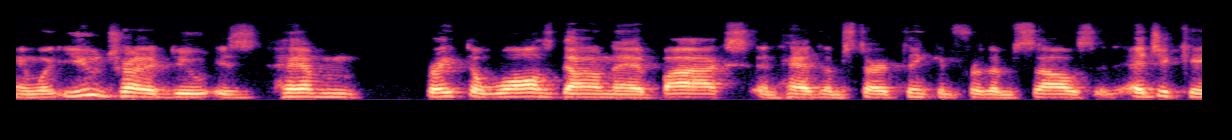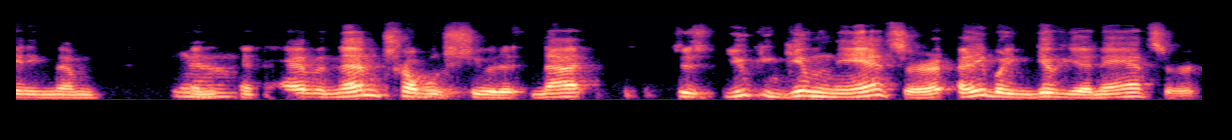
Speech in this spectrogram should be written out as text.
and what you try to do is have them break the walls down that box and have them start thinking for themselves and educating them Yeah. and, and having them troubleshoot it. Not just you can give them the answer. Anybody can give you an answer,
